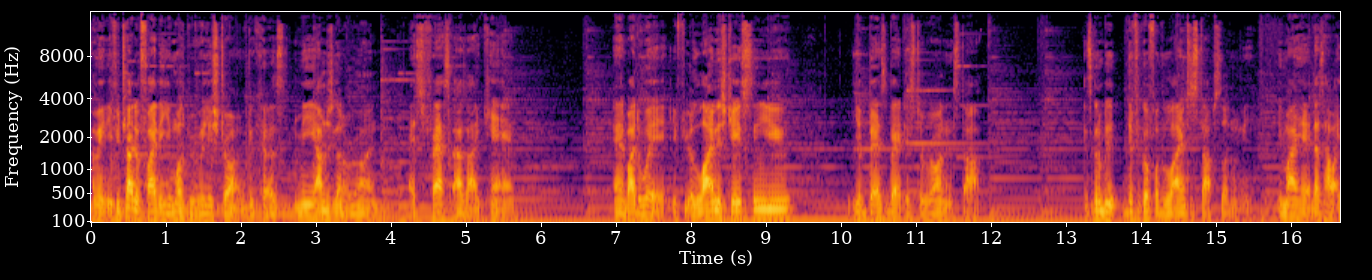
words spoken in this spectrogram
I mean, if you try to fight it, you must be really strong because me, I'm just going to run as fast as I can. And by the way, if your lion is chasing you, your best bet is to run and stop. It's going to be difficult for the lion to stop suddenly in my head. That's how I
